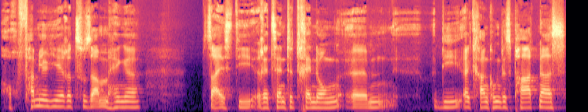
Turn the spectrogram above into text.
auch familiäre Zusammenhänge, sei es die rezente Trennung, ähm, die Erkrankung des Partners,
